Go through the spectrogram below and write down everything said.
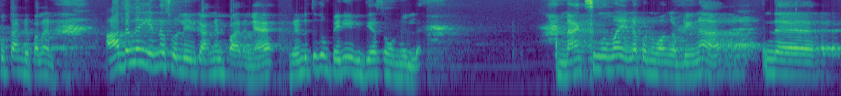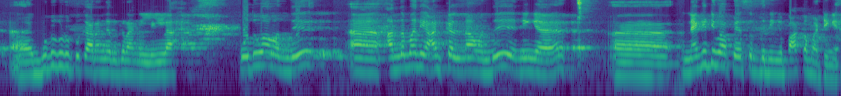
புத்தாண்டு பலன். அதெல்லாம் என்ன சொல்லியிருக்காங்கன்னு பாருங்க. ரெண்டுத்துக்கும் பெரிய வித்தியாசம் ஒன்றும் இல்லை. மேக்சிமமா என்ன பண்ணுவாங்க அப்படின்னா இந்த குடுகுடுப்புக்காரங்க இருக்கிறாங்க இல்லைங்களா? பொதுவா வந்து அந்த மாதிரி ஆட்கள்லாம் வந்து நீங்க நெகட்டிவா பேசுறது நீங்க பார்க்க மாட்டீங்க.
